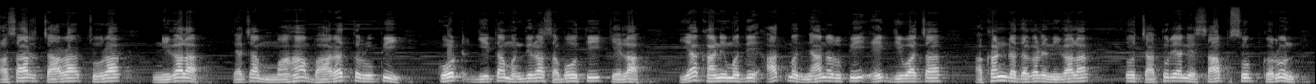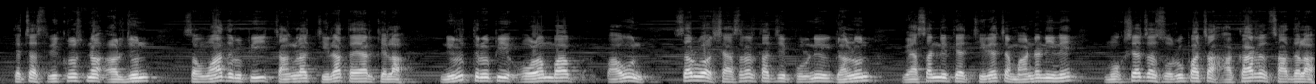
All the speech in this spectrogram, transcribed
असार चारा चुरा निघाला त्याचा महाभारतरूपी कोट गीता मंदिरासभोवती केला. या खाणीमध्ये आत्मज्ञानरूपी एक जीवाचा अखंड दगड निघाला. तो चातुर्याने साफसूप करून त्याचा श्रीकृष्ण अर्जुन संवादरूपी चांगला चिरा तयार केला. निवृत्तरूपी ओळंबा पाहून सर्व शास्त्रार्थाची पूर्णी घालून व्यासांनी त्या चिऱ्याच्या मांडणीने मोक्षाच्या स्वरूपाचा आकार साधला.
